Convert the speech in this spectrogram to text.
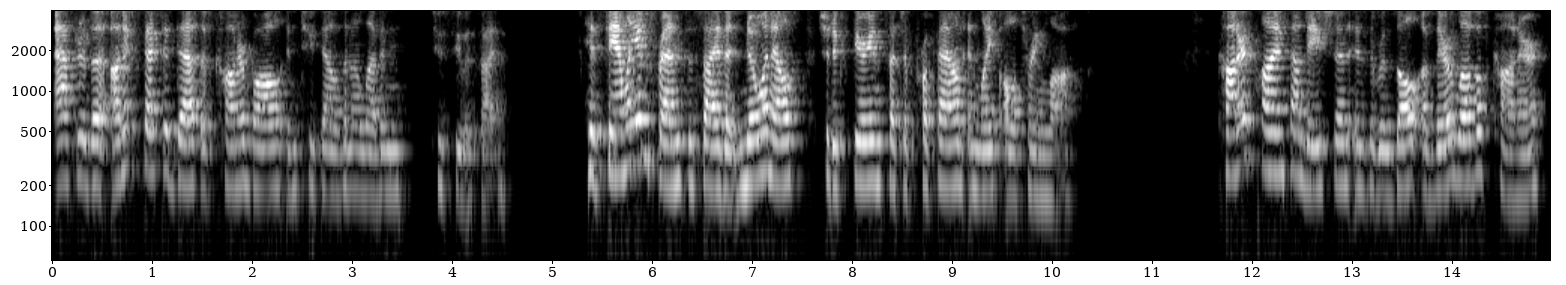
after the unexpected death of Connor Ball in 2011 to suicide. His family and friends decided that no one else should experience such a profound and life altering loss. Connor's Climb Foundation is the result of their love of Connor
